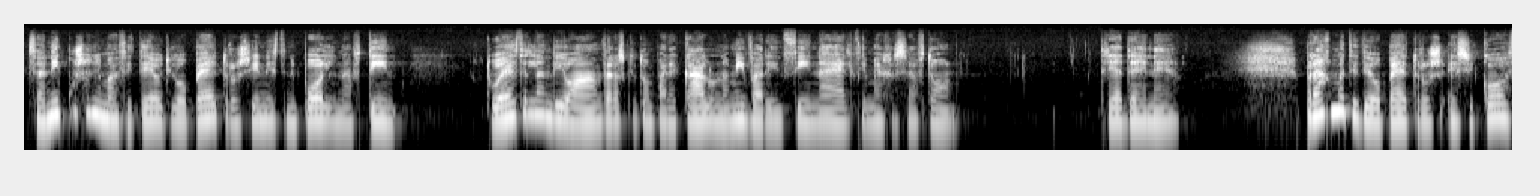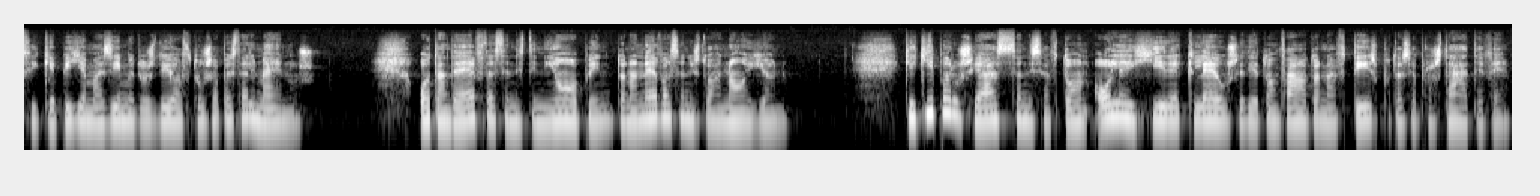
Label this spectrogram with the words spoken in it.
σαν ήκουσαν οι μαθητές ότι ο Πέτρος είναι στην πόλη αυτήν, του έστειλαν δύο άνδρας και τον παρεκάλουν να μην βαρυνθεί να έλθει μέχρι σε αυτόν. 39. Πράγματι δε ο Πέτρος εσηκώθηκε και πήγε μαζί με τους δύο αυτούς απεσταλμένους. Όταν δε έφτασαν στην Ιώπην, τον ανέβασαν εις το Ανόγιον. Και εκεί παρουσιάστησαν εις αυτόν όλα η χείρε κλαίουσε δια των θάνατων αυτής που τα σε προστάτευε.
